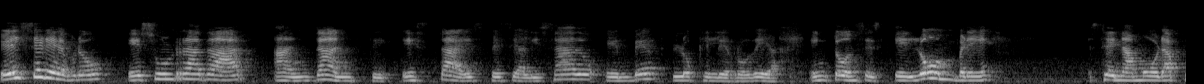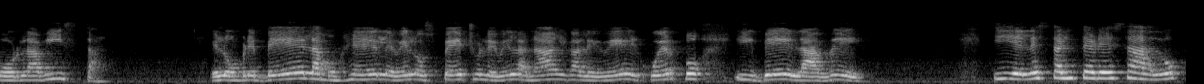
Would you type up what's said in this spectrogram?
El cerebro es un radar andante, está especializado en ver lo que le rodea. Entonces, el hombre se enamora por la vista, el hombre ve la mujer, le ve los pechos, le ve la nalga, le ve el cuerpo y ve, la ve. Y él está interesado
